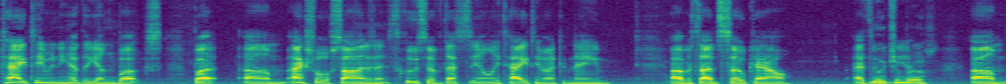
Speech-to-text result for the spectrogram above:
tag team, and you have the Young Bucks, but um, actual signs and exclusive. That's the only tag team I could name uh, besides SoCal. As a- Lucha. Bros. Um,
